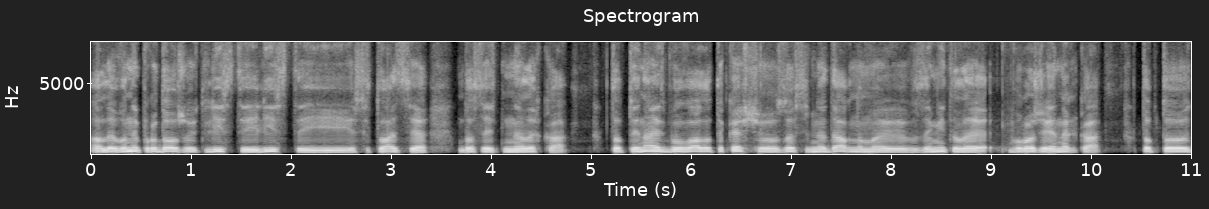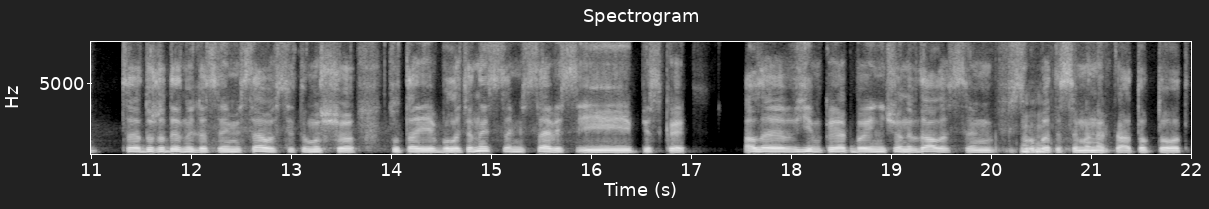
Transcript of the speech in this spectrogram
але вони продовжують лізти і лізти, і ситуація досить нелегка. Тобто, і навіть бувало таке, що зовсім недавно ми замітили ворожий НРК. Тобто це дуже дивно для цієї місцевості, тому що тут є болотяниста місцевість і піски. Але їм якби нічого не вдалося зробити цим НРК. Тобто, от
